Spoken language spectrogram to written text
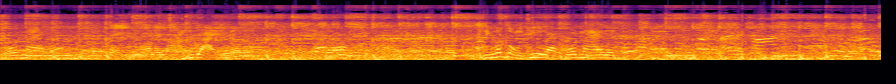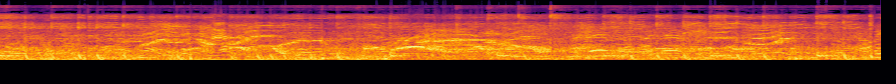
โอ้นายมันเตะอยู่อะไรชั้นใหญ่เลยนี่เขาส่งชื่ออะไรโค้ดนายเลยไม่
